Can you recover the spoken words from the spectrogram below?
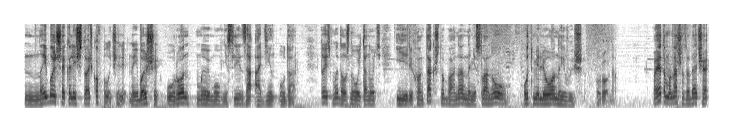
наибольшее количество очков получили, наибольший урон мы ему внесли за один удар. То есть мы должны ультануть Иерихон так, чтобы она нанесла, ну, от миллиона и выше урона. Поэтому наша задача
